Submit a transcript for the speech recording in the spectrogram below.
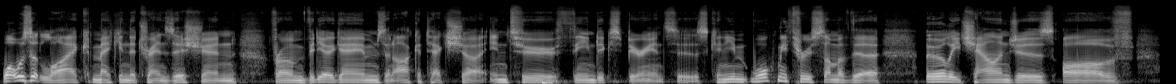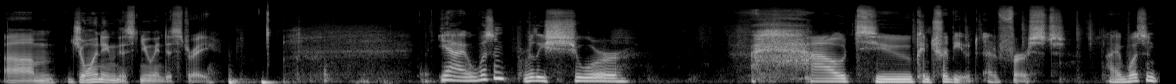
What was it like making the transition from video games and architecture into themed experiences? Can you walk me through some of the early challenges of um, joining this new industry? Yeah, I wasn't really sure how to contribute at first. I wasn't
